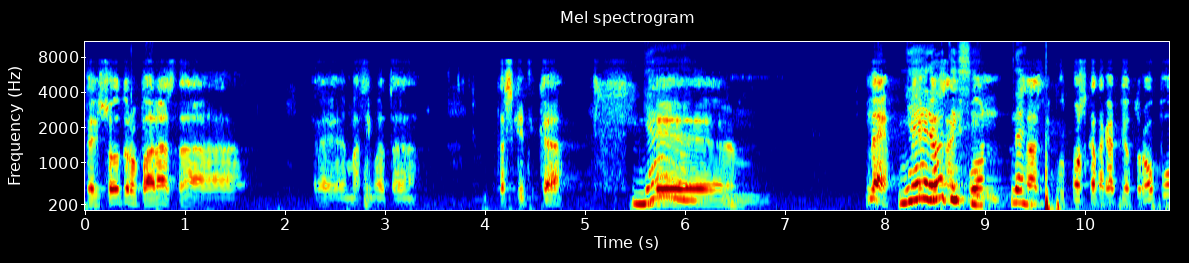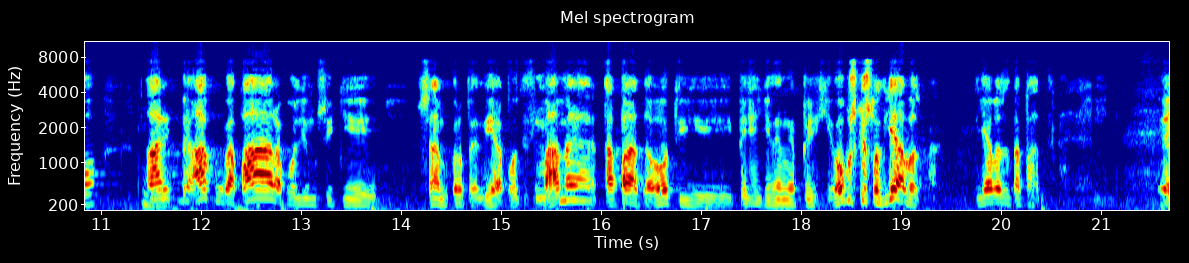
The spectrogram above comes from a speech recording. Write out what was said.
περισσότερο παρά στα ε, μαθήματα τα σχετικά. Ε, ναι, Μια ερώτηση. Λοιπόν, ναι. Σαν κατά κάποιο τρόπο, άκουγα πάρα πολύ μουσική σαν μικρό παιδί από ό,τι θυμάμαι, τα πάντα, ό,τι υπήρχε και δεν υπήρχε. Όπως και στο διάβασμα. Διάβαζα τα πάντα. Ε,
